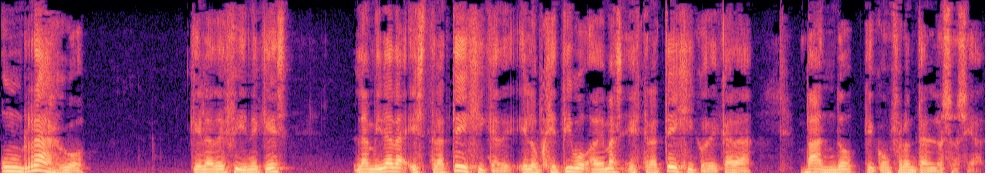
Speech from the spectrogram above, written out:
un rasgo que la define, que es la mirada estratégica, el objetivo además estratégico de cada bando que confronta en lo social.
